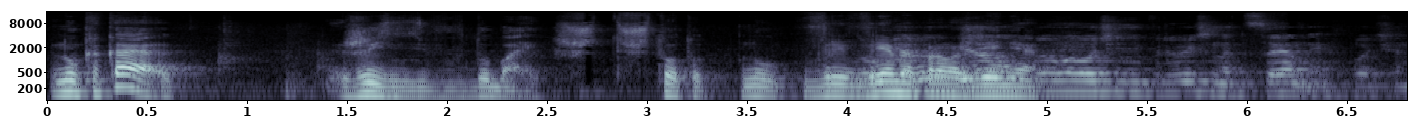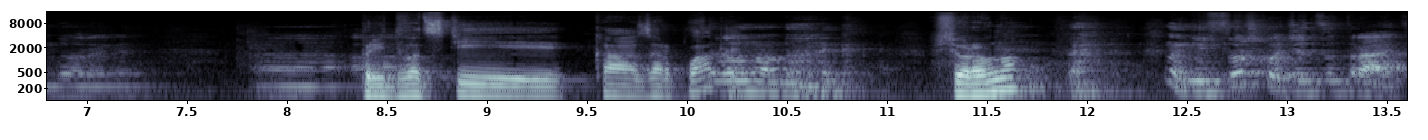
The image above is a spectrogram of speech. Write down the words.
Ну какая жизнь в Дубае? Что тут? Ну, вре- Ну, время провождения Было очень непривычно, цены очень дорого. А, при а 20к всё зарплаты? равно дорого. Все равно? Ну, не все ж хочется тратить.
